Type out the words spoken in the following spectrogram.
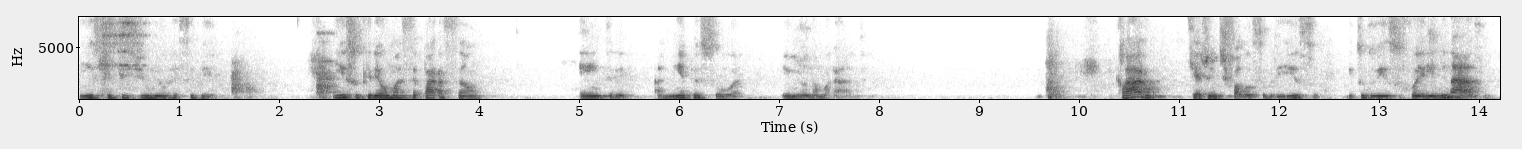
Isso impediu meu receber. Isso criou uma separação entre a minha pessoa e o meu namorado. Claro que a gente falou sobre isso e tudo isso foi eliminado.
